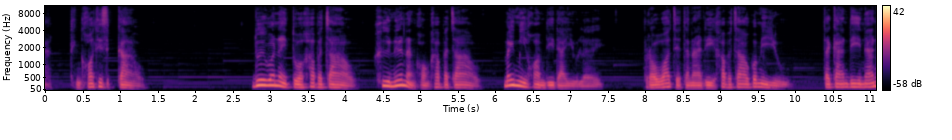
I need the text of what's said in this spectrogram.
18 ถึงข้อที่ 19 ด้วยว่าในตัวข้าพเจ้าคือเนื้อหนังของข้าพเจ้าไม่มีความดีใดอยู่เลย เพราะว่าเจตนาดีข้าพเจ้าก็มีอยู่ แต่การดีนั้น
